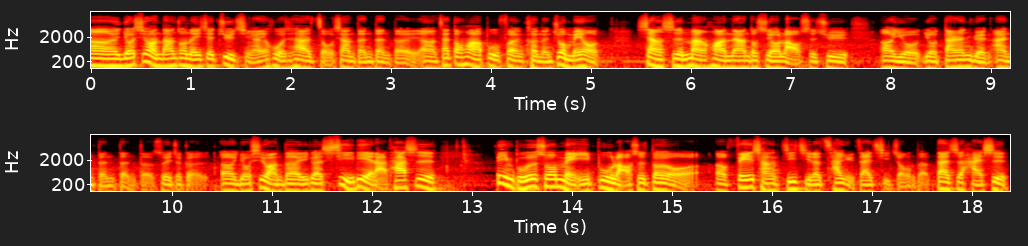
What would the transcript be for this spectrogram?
呃游戏王当中的一些剧情啊，又或者是它的走向等等的，呃，在动画部分可能就没有像是漫画那样都是由老师去呃有有担任原案等等的，所以这个呃游戏王的一个系列啦，它是并不是说每一部老师都有呃非常积极的参与在其中的，但是还是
